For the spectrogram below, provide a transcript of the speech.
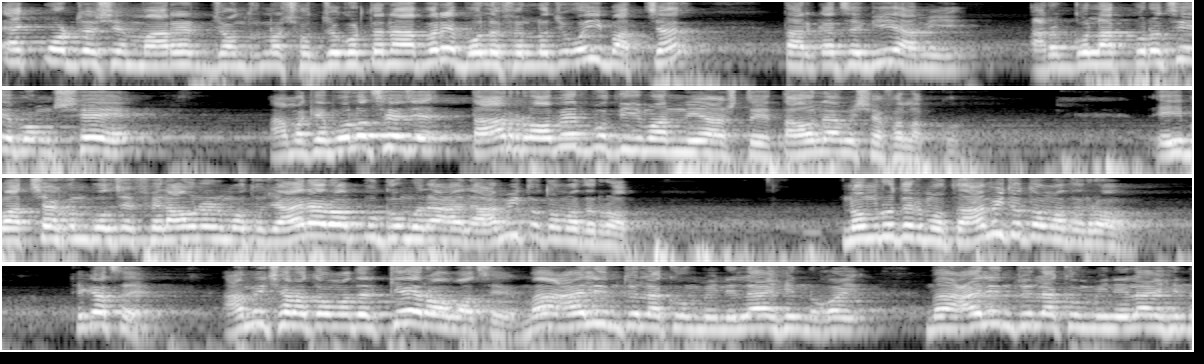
এক পর্যায়ে সে মারের যন্ত্রণা সহ্য করতে না পারে বলে ফেলল যে, ওই বাচ্চা তার কাছে গিয়ে আমি আরোগ্য লাভ করেছি এবং সে আমাকে বলেছে যে, তার রবের প্রতি ইমান নিয়ে আসতে, তাহলে আমি শেফা লাভ করব। এই বাচ্চা এখন বলছে, ফেরাউনের মতো যায় না রব্বু কুমুরা আলে আমি তো তোমাদের রব। নমরুদের মতো, আমি তো তোমাদের রব। ঠিক আছে? আমি ছাড়া তোমাদের কে রব আছে? মা আলিম তুলাকুম মিন ইলাহিন মা আলিম তুলাকুম মিন ইলাহিন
